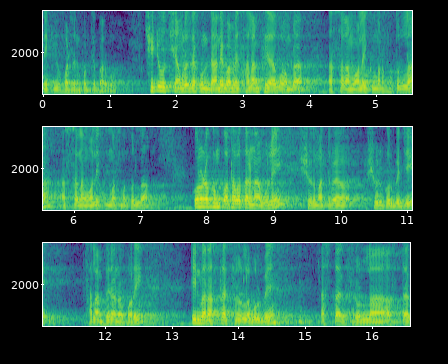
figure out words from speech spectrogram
নেকি উপার্জন করতে পারব। সেটি হচ্ছে আমরা যখন ডানে বামে সালাম ফেরাবো আমরা, আসসালামু আলাইকুম রহমতুল্লাহ, আসসালামু আলাইকুম রহমতুল্লাহ। কোনো রকম কথাবার্তা না বলে শুধুমাত্র শুরু করবে যে সালাম ফেরানোর পরে তিনবার আস্তাক ফিরুল্লাহ বলবে আস্তাক ফিরুল্লাহ আস্তাক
